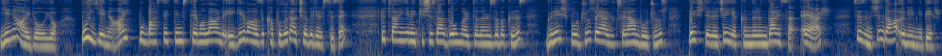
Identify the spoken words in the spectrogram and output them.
yeni ay doğuyor. Bu yeni ay bu bahsettiğimiz temalarla ilgili bazı kapıları açabilir size. Lütfen yine kişisel doğum haritalarınıza bakınız. Güneş burcunuz veya yükselen burcunuz 5 derece yakınlarındaysa eğer sizin için daha önemli bir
